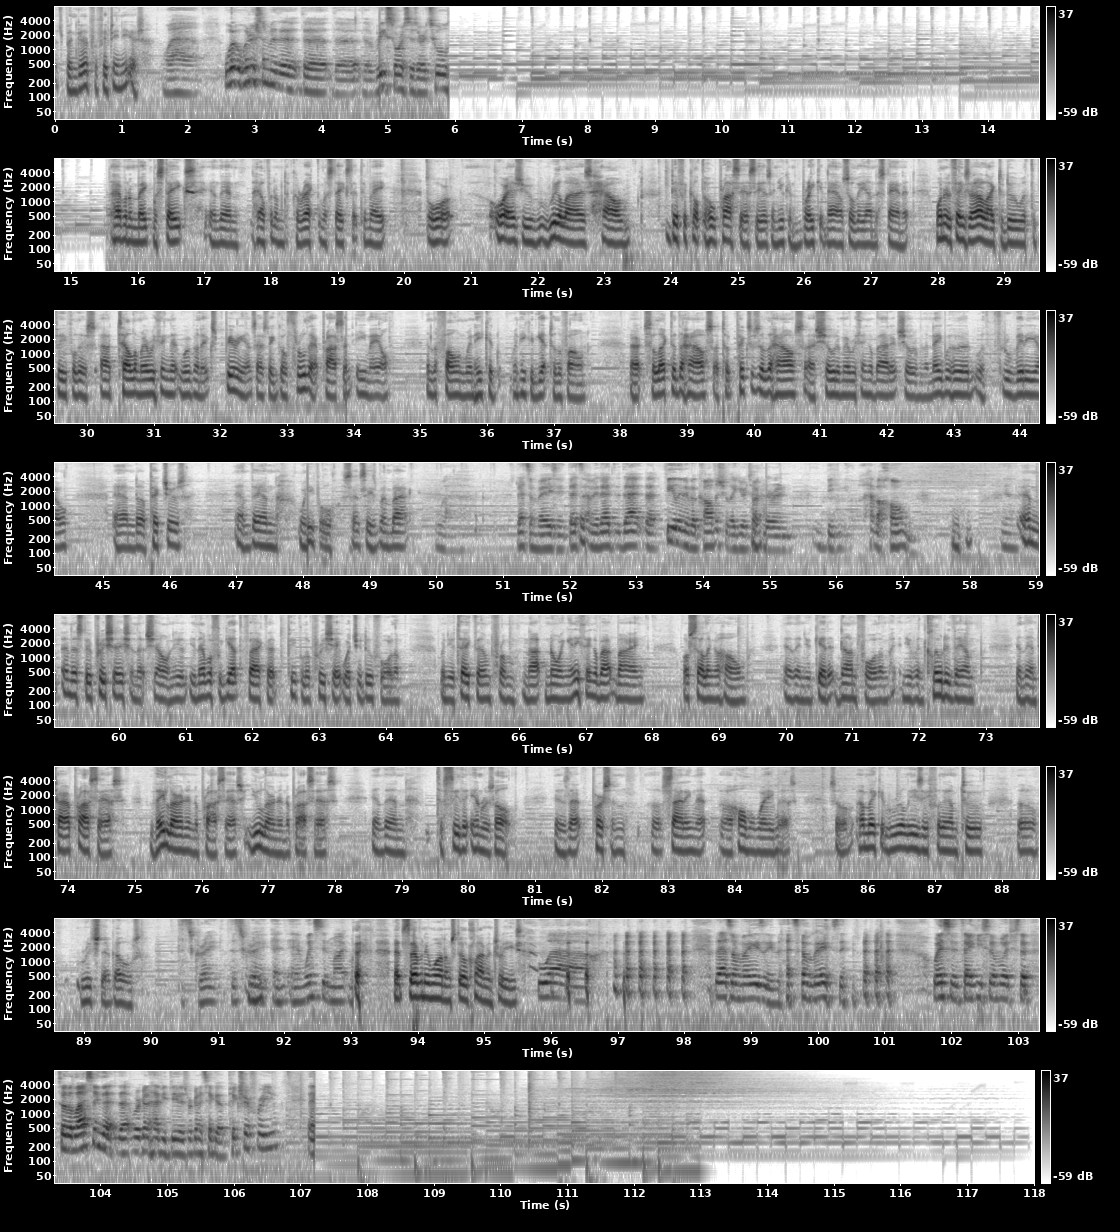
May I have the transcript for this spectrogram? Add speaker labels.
Speaker 1: it's been good for 15 years.
Speaker 2: Wow. What, what are some of the, the, the, the resources or tools?
Speaker 1: Having them make mistakes and then helping them to correct the mistakes that they make, or, or as you realize how difficult the whole process is and you can break it down so they understand it. One of the things that I like to do with the people is I tell them everything that we're going to experience as they go through that process, email and the phone when he could, when he could get to the phone. I selected the house, I took pictures of the house, I showed him everything about it, showed him the neighborhood with, through video and uh, pictures. And then when people, since he's been back.
Speaker 2: Wow. That's amazing. That's I mean that that that feeling of accomplishment, like you were talking about, and be have a home.
Speaker 1: Mm-hmm. Yeah. And and it's the appreciation that's shown. You you never forget the fact that people appreciate what you do for them. When you take them from not knowing anything about buying or selling a home, and then you get it done for them, and you've included them in the entire process. They learn in the process. You learn in the process, and then to see the end result is that person uh, signing that uh, home away list. So I make it real easy for them to uh, reach their goals.
Speaker 2: That's great. That's great. Mm-hmm. And and Winston, my,
Speaker 1: my at 71, I'm still climbing trees.
Speaker 2: Wow, that's amazing. That's amazing. Winston, thank you so much. So so the last thing that that we're gonna have you do is we're gonna take a picture for you. And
